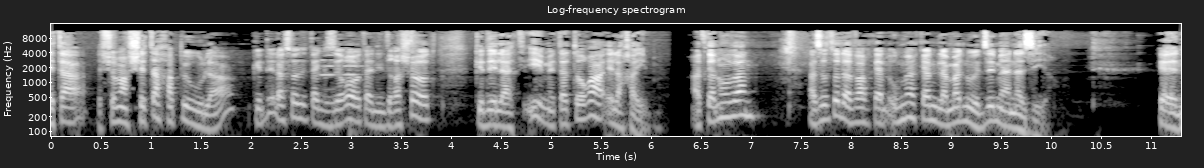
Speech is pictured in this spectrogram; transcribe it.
את ה, שמה, שטח הפעולה כדי לעשות את הגזרות הנדרשות כדי להתאים את התורה אל החיים. עד כאן מובן? אז אותו דבר כאן, הוא אומר כאן, למדנו את זה מהנזיר. כן,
